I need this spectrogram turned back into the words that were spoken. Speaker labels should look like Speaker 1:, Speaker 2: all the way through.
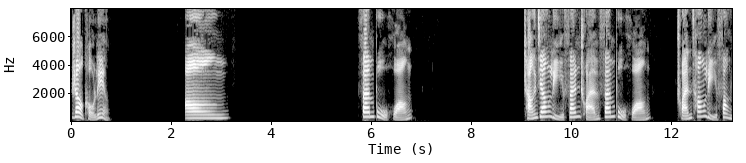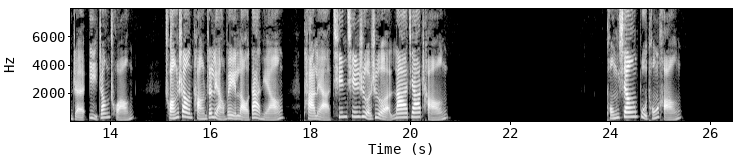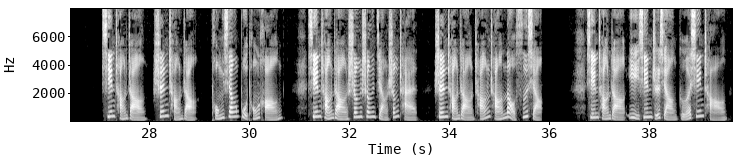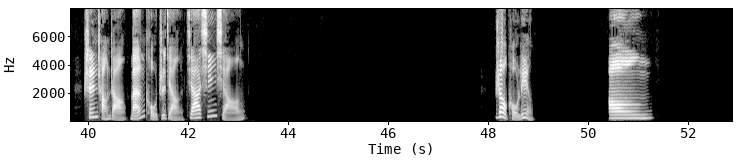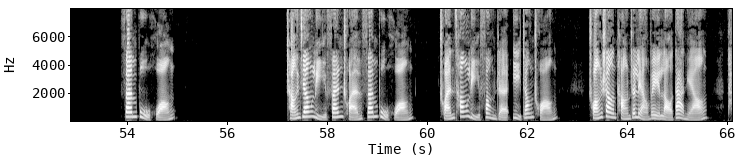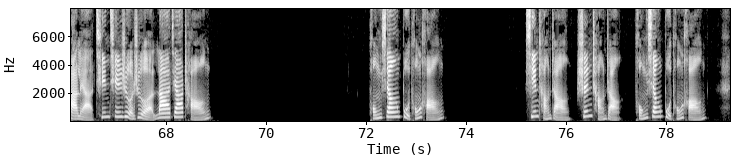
Speaker 1: 绕口令：昂，帆布黄。长江里帆船帆布黄，船舱里放着一张床，床上躺着两位老大娘，他俩亲亲热热拉家常。同乡不同行，新厂长、申厂长。同乡不同行，新厂长声声讲生产，申厂长常常闹思想。新厂长一心只想革新厂，申厂长满口只讲加薪饷。绕口令：昂，帆布黄。长江里帆船帆布黄，船舱里放着一张床，床上躺着两位老大娘，他俩亲亲热热拉家常。同乡不同行，新厂长、申厂长同乡不同行，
